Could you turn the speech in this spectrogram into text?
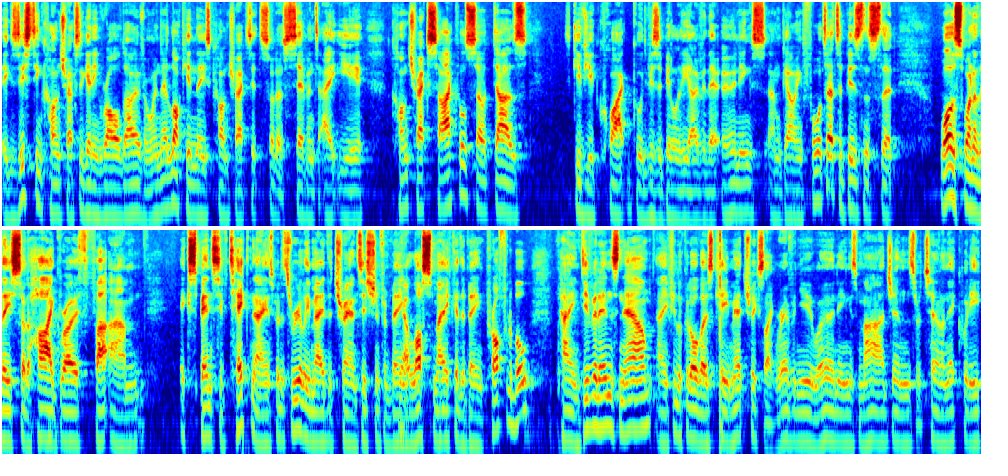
existing contracts are getting rolled over. When they lock in these contracts, it's sort of seven to eight year contract cycles, so it does give you quite good visibility over their earnings um, going forward. So that's a business that was one of these sort of high growth, um, expensive tech names, but it's really made the transition from being Yep. a loss maker to being profitable, paying dividends now. And if you look at all those key metrics like revenue, earnings, margins, return on equity,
